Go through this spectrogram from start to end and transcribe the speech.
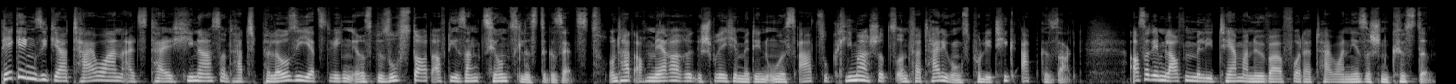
Peking sieht ja Taiwan als Teil Chinas und hat Pelosi jetzt wegen ihres Besuchs dort auf die Sanktionsliste gesetzt und hat auch mehrere Gespräche mit den USA zu Klimaschutz und Verteidigungspolitik abgesagt. Außerdem laufen Militärmanöver vor der taiwanesischen Küste.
